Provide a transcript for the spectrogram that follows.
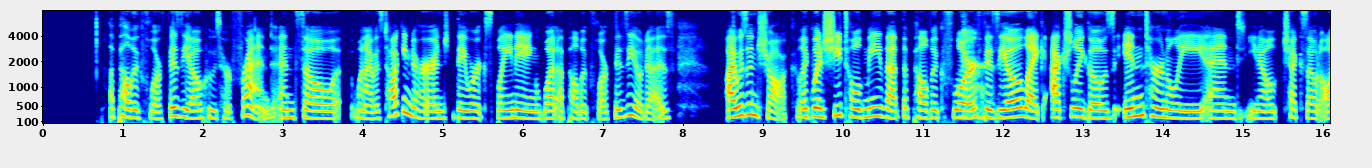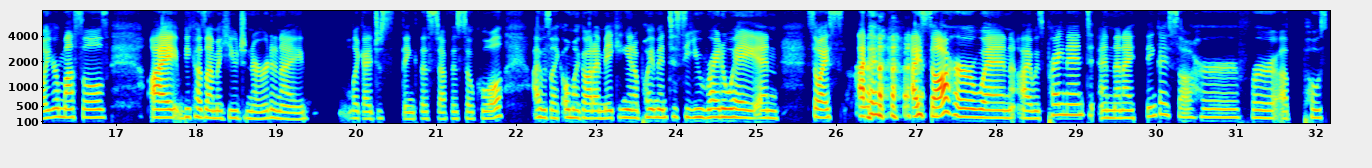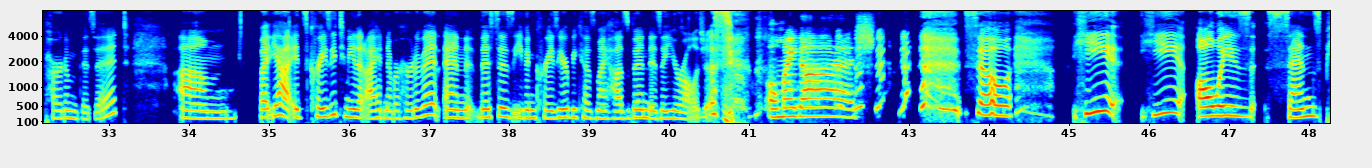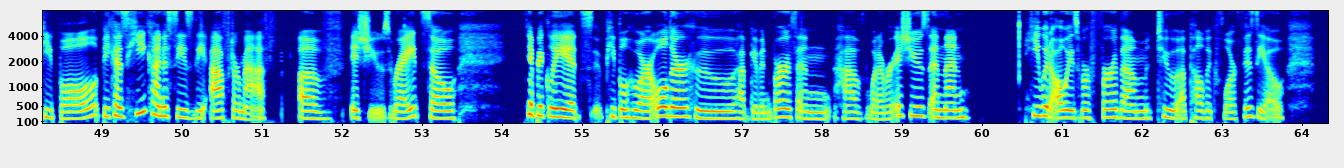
a pelvic floor physio who's her friend. And so when I was talking to her and they were explaining what a pelvic floor physio does, I was in shock. Like when she told me that the pelvic floor physio like actually goes internally and, you know, checks out all your muscles. I because I'm a huge nerd and I like I just think this stuff is so cool. I was like, "Oh my god, I'm making an appointment to see you right away." And so I I saw her when I was pregnant and then I think I saw her for a postpartum visit. Um but yeah, it's crazy to me that I had never heard of it and this is even crazier because my husband is a urologist. oh my gosh so he he always sends people because he kind of sees the aftermath of issues, right? So typically it's people who are older who have given birth and have whatever issues and then he would always refer them to a pelvic floor physio.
